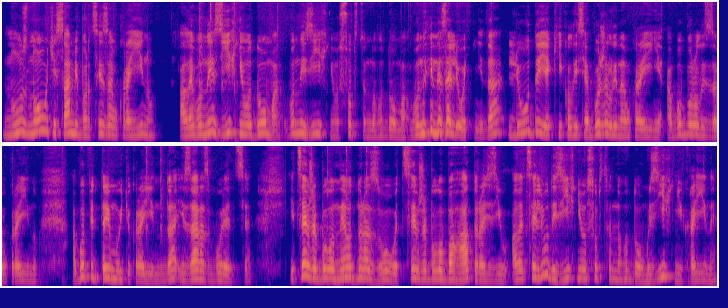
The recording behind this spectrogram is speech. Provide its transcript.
Ну, знову ті самі борці за Україну. Але вони з їхнього дома, вони з їхнього собственного дома, вони не зальотні. Да? Люди, які колись або жили на Україні, або боролись за Україну, або підтримують Україну, да? і зараз борються. І це вже було неодноразово, це вже було багато разів. Але це люди з їхнього собственного дому, з їхньої країни.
